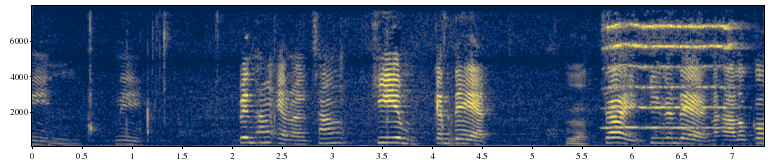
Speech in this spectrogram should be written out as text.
นี่ อืมนี่ เป็นทั้งแอมนะทั้งครีมกันแดด เออใช่ครีมกันแดดนะคะ แล้วก็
